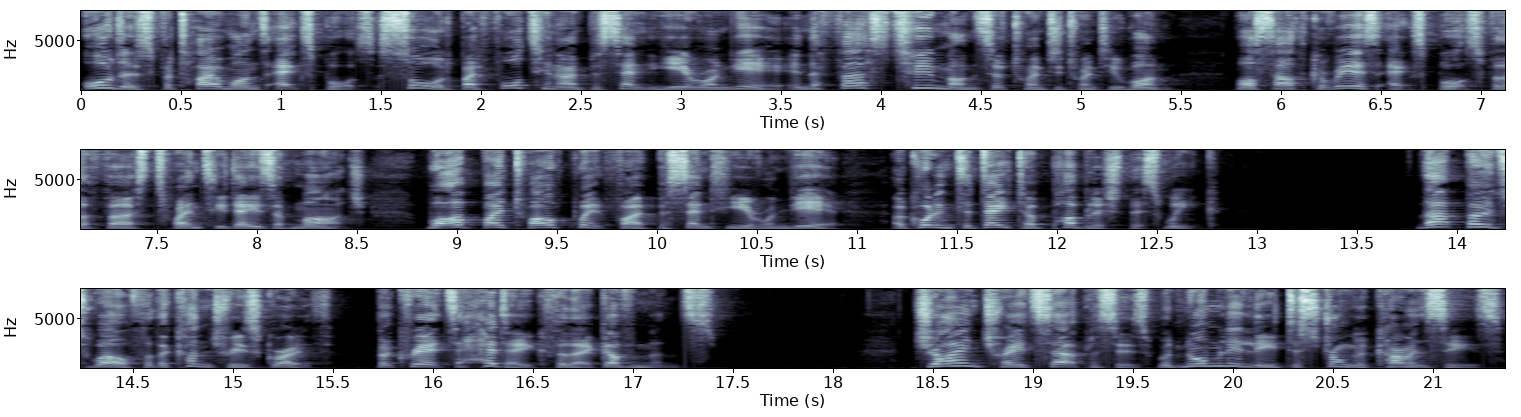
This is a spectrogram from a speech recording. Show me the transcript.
Orders for Taiwan's exports soared by 49% year on year in the first two months of 2021 while South Korea's exports for the first 20 days of March were up by 12.5% year on year, according to data published this week. That bodes well for the country's growth, but creates a headache for their governments. Giant trade surpluses would normally lead to stronger currencies.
